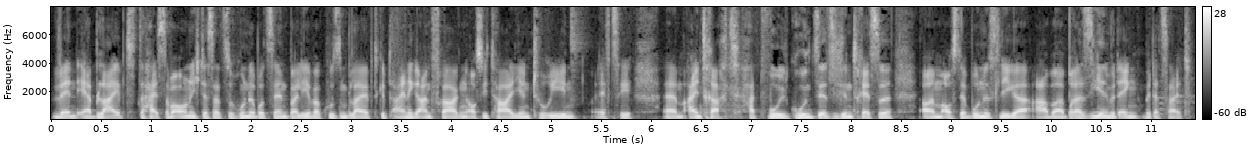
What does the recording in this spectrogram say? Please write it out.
Wenn er bleibt, das heißt aber auch nicht, dass er zu 100 Prozent bei Leverkusen bleibt. Gibt einige Anfragen aus Italien, Turin, FC. Ähm, Eintracht hat wohl grundsätzlich Interesse ähm, aus der Bundesliga, aber Brasilien wird eng mit der Zeit.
